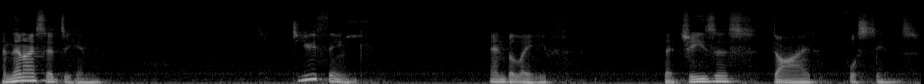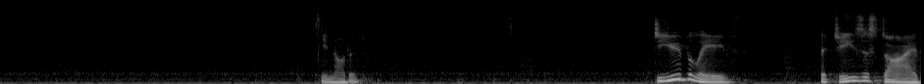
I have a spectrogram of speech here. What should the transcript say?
And then I said to him, Do you think and believe that Jesus died for sins? He nodded. Do you believe that Jesus died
